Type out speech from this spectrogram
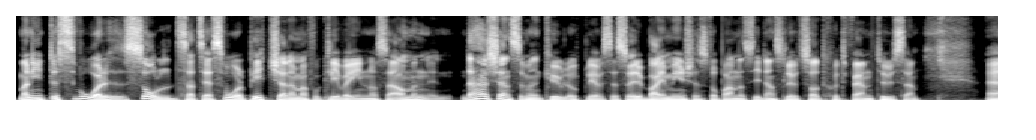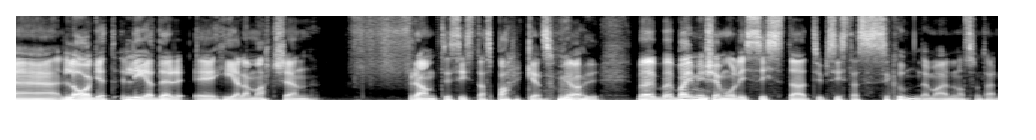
man är inte svårsåld så att säga, svårpitchad när man får kliva in och säga, ja men det här känns som en kul upplevelse, så är det Bayern München som står på andra sidan slutsåld 75 000. Eh, laget leder eh, hela matchen fram till sista sparken som jag... Bayern München mål i sista, typ sista sekunden va, eller något sånt här.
